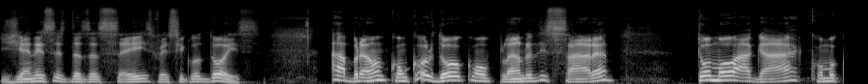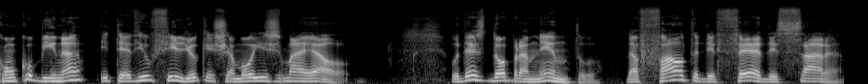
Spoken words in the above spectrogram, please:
Gênesis 16, versículo 2. Abraão concordou com o plano de Sara, tomou Agar como concubina e teve o filho que chamou Ismael. O desdobramento da falta de fé de Sara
